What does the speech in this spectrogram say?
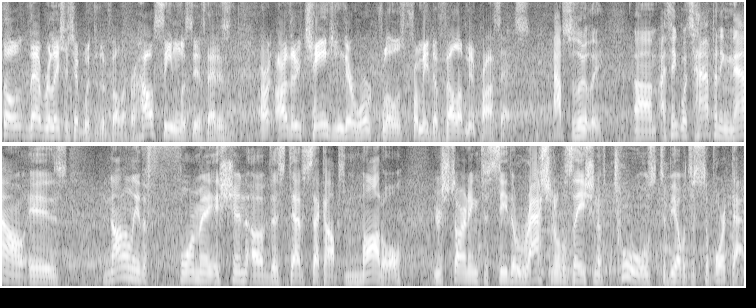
So that relationship with the developer, how seamless is that? Is, are, are they changing their workflows from a development process? Absolutely. Um, I think what's happening now is not only the formation of this DevSecOps model, you're starting to see the rationalization of tools to be able to support that,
